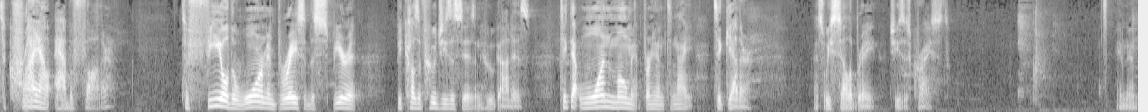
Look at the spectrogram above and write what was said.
to cry out, Abba, Father to feel the warm embrace of the Spirit because of who Jesus is and who God is. Take that one moment for Him tonight together as we celebrate Jesus Christ. Amen.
